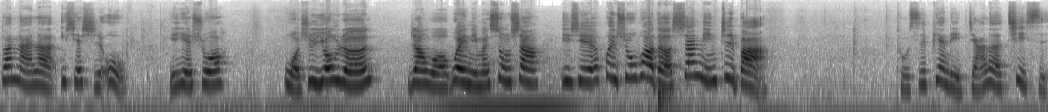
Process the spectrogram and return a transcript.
端来了一些食物。爷爷说：“我是佣人，让我为你们送上一些会说话的三明治吧。”吐司片里夹了气死。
